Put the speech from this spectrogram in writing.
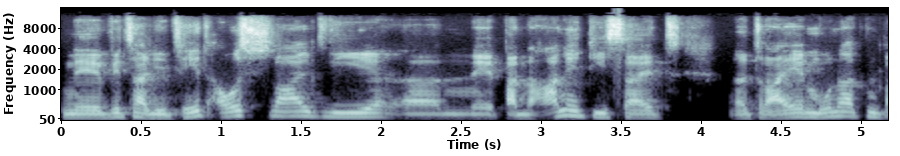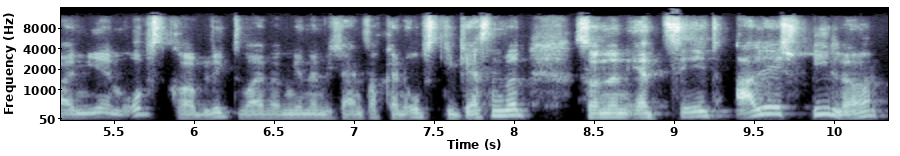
eine Vitalität ausstrahlt wie äh, eine Banane, die seit äh, drei Monaten bei mir im Obstkorb liegt, weil bei mir nämlich einfach kein Obst gegessen wird, sondern er zählt alle Spieler,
